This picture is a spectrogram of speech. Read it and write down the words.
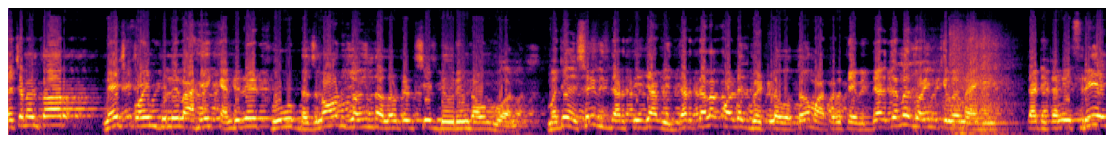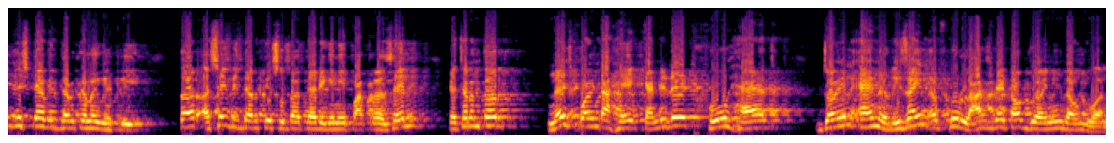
त्याच्यानंतर नेक्स्ट पॉईंट दिलेला आहे candidate who does not join the allotted seat during round one म्हणजे असे विद्यार्थी ज्या विद्यार्थ्याला कॉलेज भेटलं होतं मात्र त्या विद्यार्थ्यानं जॉईन केलं नाही त्या ठिकाणी फ्री एजिस्ट त्या विद्यार्थ्यानं घेतली. तर असे विद्यार्थी सुद्धा त्या ठिकाणी पात्र असेल. त्याच्यानंतर नेक्स्ट पॉईंट आहे candidate who has join and resign up to last date of joining round one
